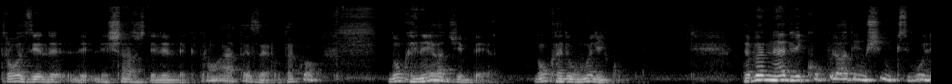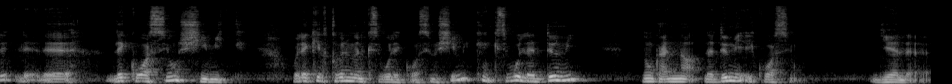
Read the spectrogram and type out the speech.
3 ديال les charges ديال الالكترون غيعطي زيرو d'accord donc هنايا غتجي Br donc هادو هما les couples دابا من هاد les couples غادي نمشيو نكتبو l'équation chimique ولكن قبل ما نكتبو l'équation chimique كنكتبو la demi donc عندنا la demi équation ديال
